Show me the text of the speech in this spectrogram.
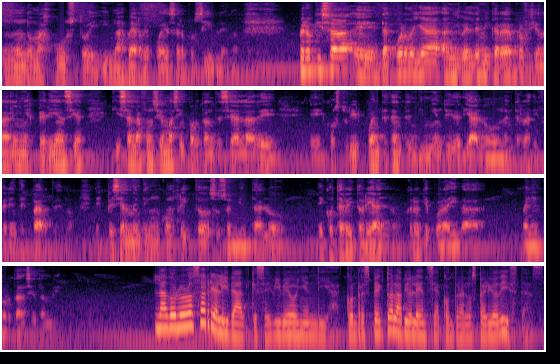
un mundo más justo y, y más verde puede ser posible, ¿no? Pero quizá, eh, de acuerdo ya a nivel de mi carrera profesional y mi experiencia, quizá la función más importante sea la de eh, construir puentes de entendimiento y de diálogo entre las diferentes partes, especialmente en un conflicto socioambiental o ecoterritorial. ¿no? Creo que por ahí va, va la importancia también. La dolorosa realidad que se vive hoy en día con respecto a la violencia contra los periodistas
